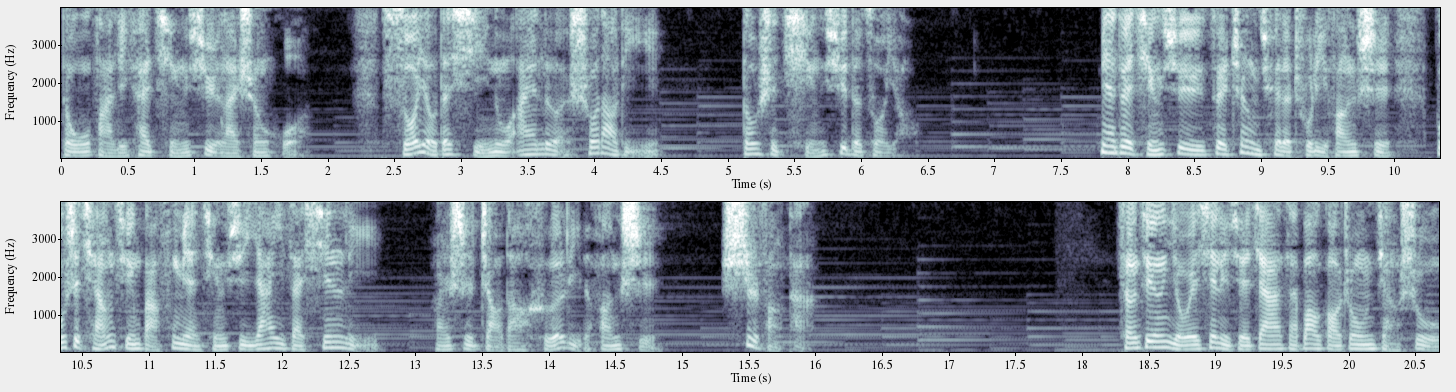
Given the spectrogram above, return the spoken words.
都无法离开情绪来生活，所有的喜怒哀乐，说到底，都是情绪的作用。面对情绪，最正确的处理方式，不是强行把负面情绪压抑在心里，而是找到合理的方式，释放它。曾经有位心理学家在报告中讲述，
